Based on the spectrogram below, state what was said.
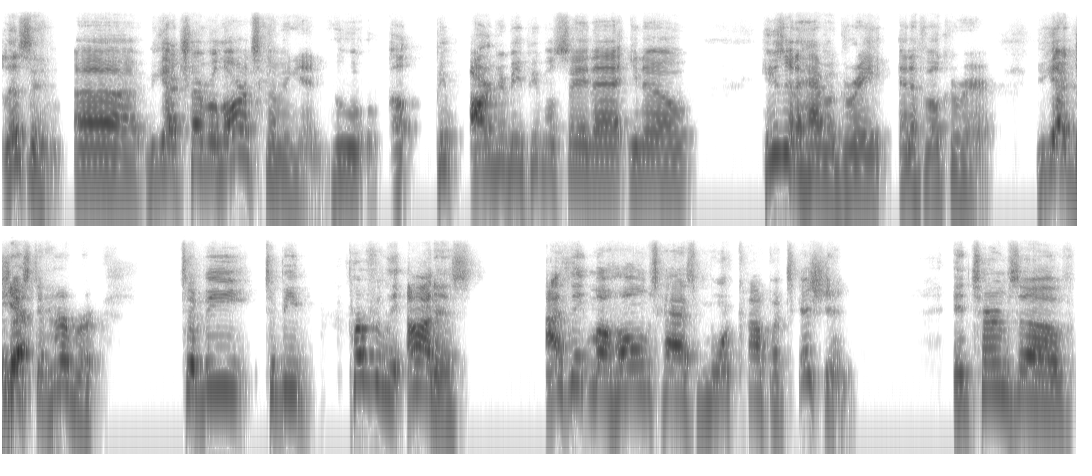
listen, uh, we got Trevor Lawrence coming in, who uh, people, arguably people say that you know he's going to have a great NFL career. You got Yeah. Justin Herbert. To be to be perfectly honest, I think Mahomes has more competition in terms of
